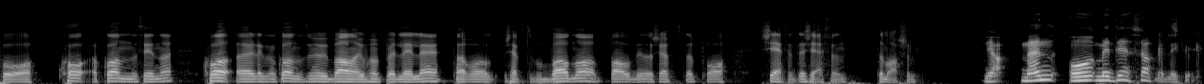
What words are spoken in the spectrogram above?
på ko- konene sine. Ko, eh, liksom Konene som jobber i barnehage, for eksempel Lilly, tar og kjefter på barna. Barna begynner å kjefte på sjefen til sjefen til Marshall. Ja, men og med det sagt Veldig kult.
